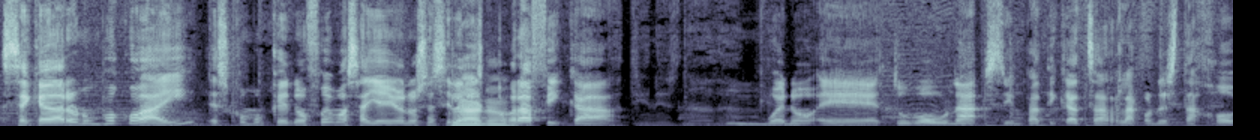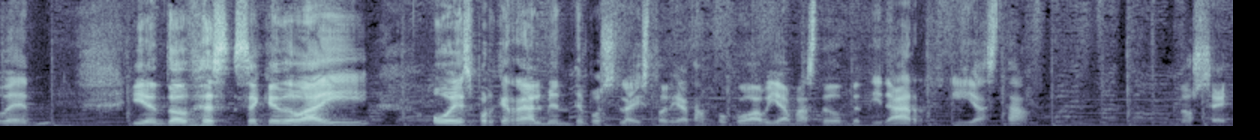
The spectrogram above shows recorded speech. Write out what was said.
se quedaron un poco ahí. Es como que no fue más allá. Yo no sé si la discográfica, bueno, eh, tuvo una simpática charla con esta joven y entonces se quedó ahí. O es porque realmente, pues la historia tampoco había más de dónde tirar y ya está. No sé.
